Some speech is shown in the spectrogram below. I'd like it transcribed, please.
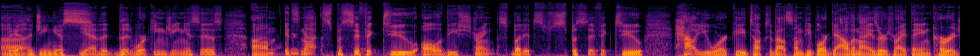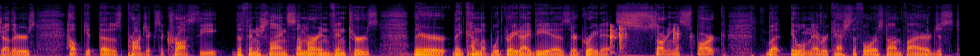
Uh, oh, yeah, the genius. yeah, the the working geniuses. Um, it's not specific to all of these strengths, but it's specific to how you work. He talks about some people are galvanizers, right? They encourage others, help get those projects across the the finish line. Some are inventors. They're they come up with great ideas. They're great at starting a spark, but it will never catch the forest on fire. Just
